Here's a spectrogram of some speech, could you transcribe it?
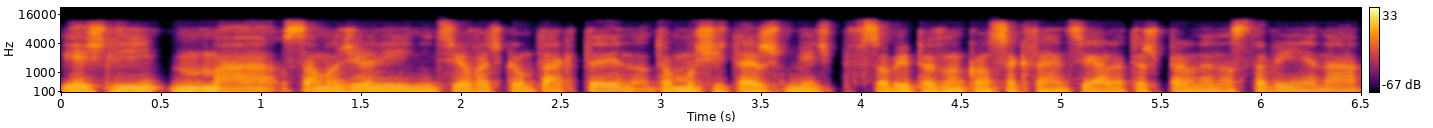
Jeśli ma samodzielnie inicjować kontakty, no to musi też mieć w sobie pewną konsekwencję, ale też pełne nastawienie na,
